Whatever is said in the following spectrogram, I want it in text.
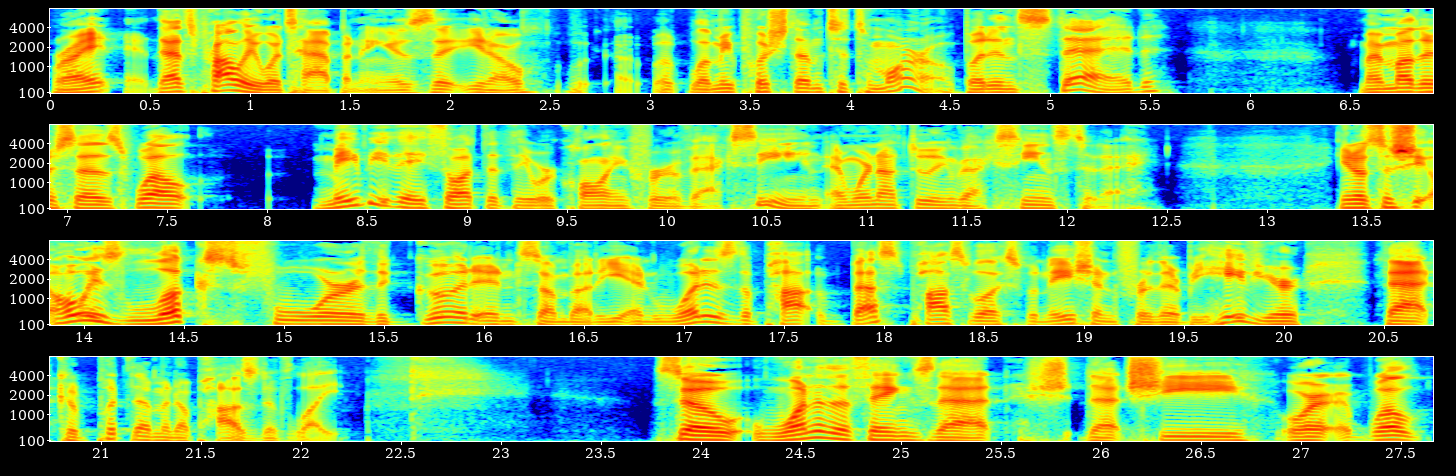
right? That's probably what's happening is that, you know, uh, let me push them to tomorrow. But instead, my mother says, "Well, maybe they thought that they were calling for a vaccine and we're not doing vaccines today." You know, so she always looks for the good in somebody and what is the po- best possible explanation for their behavior that could put them in a positive light. So one of the things that sh- that she or well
